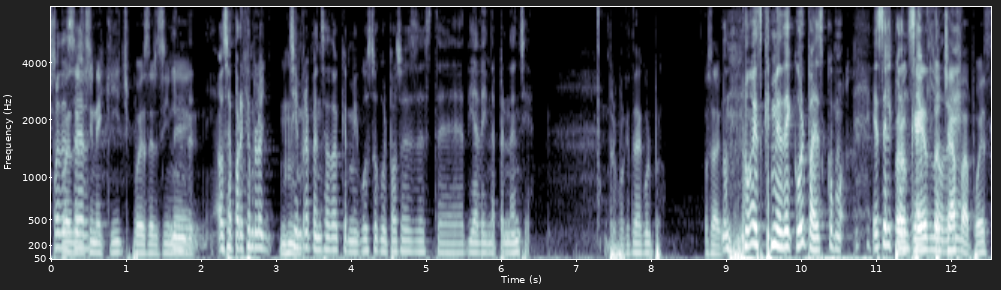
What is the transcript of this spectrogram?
puede, Puede, ser... ser... cine kitsch, puede ser cine... O sea, por ejemplo, siempre he pensado que mi gusto culposo es este Día de Independencia. ¿Pero por qué te da culpa? O sea, No es que me dé culpa, es como... Es el ¿pero concepto qué es lo de, chafa, pues?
